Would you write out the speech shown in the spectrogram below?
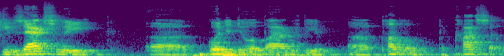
he was actually uh, going to do a biography of uh, Pablo Picasso.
